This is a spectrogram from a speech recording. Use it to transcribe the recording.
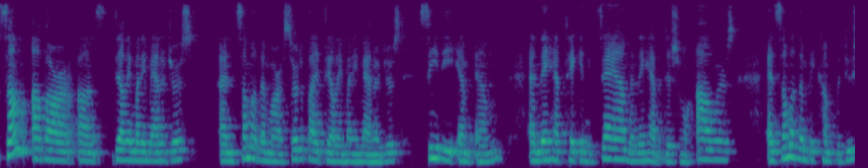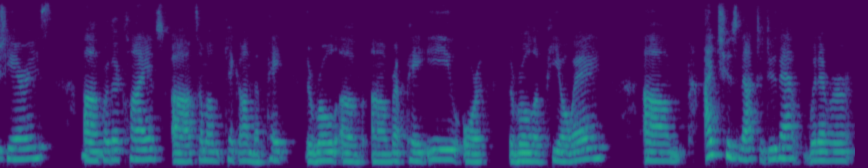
Some of our uh, daily money managers, and some of them are certified daily money managers, CDMM, and they have taken exam and they have additional hours. And some of them become fiduciaries uh, for their clients. Uh, some of them take on the pay, the role of uh, rep payee or the role of POA. Um, I choose not to do that whenever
